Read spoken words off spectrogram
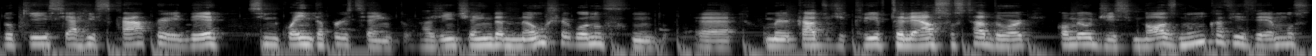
do que se arriscar a perder 50%. A gente ainda não chegou no fundo. É, o mercado de cripto ele é assustador. Como eu disse, nós nunca vivemos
